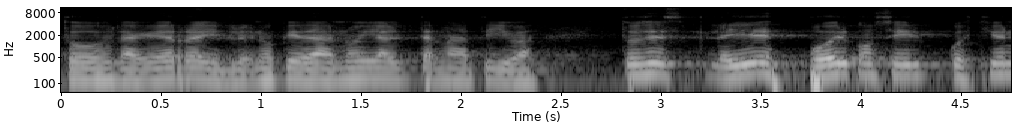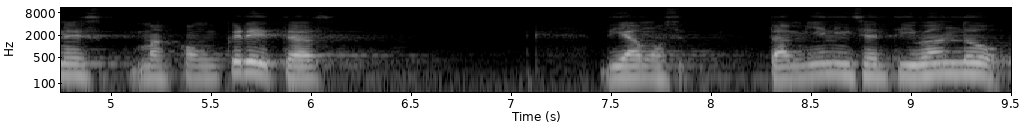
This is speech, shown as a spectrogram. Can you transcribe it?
todos la guerra y no queda, no hay alternativa. Entonces, la idea es poder conseguir cuestiones más concretas, digamos, también incentivando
